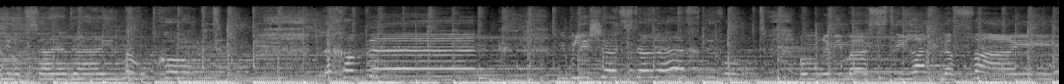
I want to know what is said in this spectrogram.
אני ארוכות לחבק מבלי שאצטרך לראות אומרים לי מה כנפיים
